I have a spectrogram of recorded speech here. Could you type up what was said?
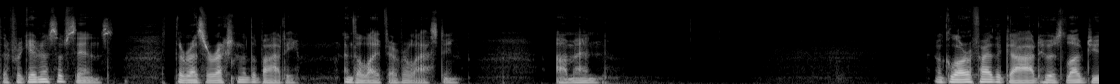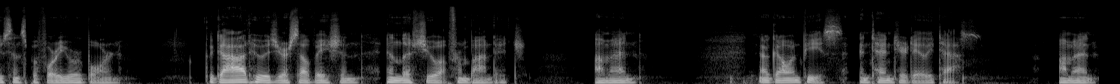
the forgiveness of sins, the resurrection of the body, and the life everlasting. Amen. Now glorify the God who has loved you since before you were born, the God who is your salvation and lifts you up from bondage. Amen. Now go in peace and tend to your daily tasks. Amen.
